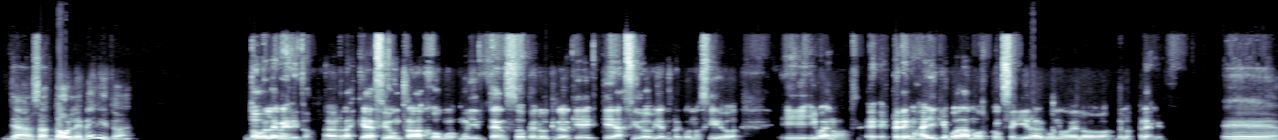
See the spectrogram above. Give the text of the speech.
ya, o sea, doble mérito, ¿eh? Doble mérito. La verdad es que ha sido un trabajo muy, muy intenso, pero creo que, que, ha sido bien reconocido. Y, y bueno, eh, esperemos ahí que podamos conseguir alguno de, los, de los premios. Eh,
